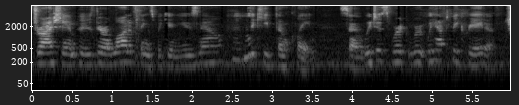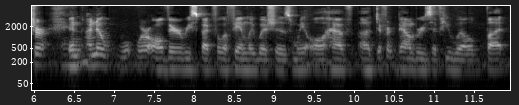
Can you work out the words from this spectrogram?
dry shampoos there are a lot of things we can use now Mhm. to keep them clean so we just we're, we're, we have to be creative Sure. And I know we're all very respectful of family wishes, and we all have uh, different boundaries, if you will. But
